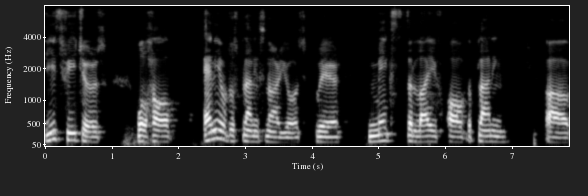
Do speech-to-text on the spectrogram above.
These features will help any of those planning scenarios where makes the life of the planning uh,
